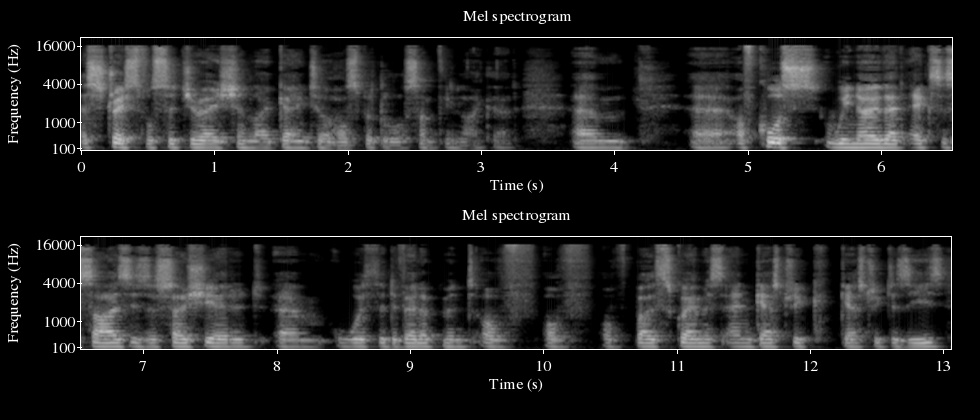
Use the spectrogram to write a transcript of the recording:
a stressful situation like going to a hospital or something like that. Um, uh, of course, we know that exercise is associated um, with the development of, of, of both squamous and gastric gastric disease,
